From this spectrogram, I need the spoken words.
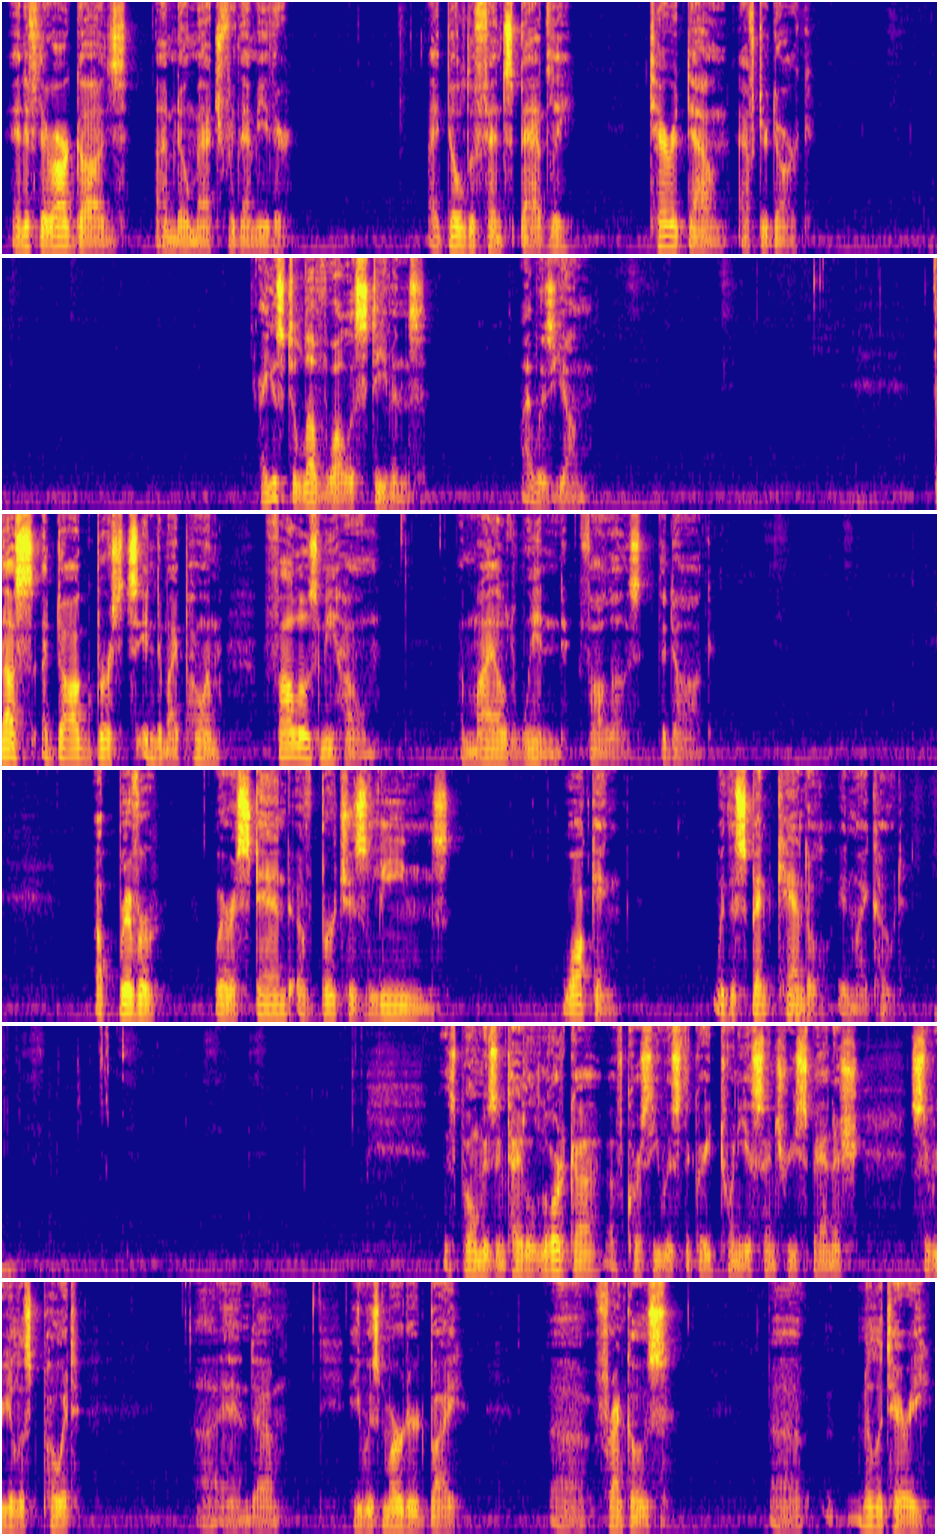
and if there are gods, I'm no match for them either. I build a fence badly, tear it down after dark. I used to love Wallace Stevens. I was young. Thus, a dog bursts into my poem, follows me home. A mild wind follows the dog. Upriver, where a stand of birches leans, walking with the spent candle in my coat. This poem is entitled Lorca. Of course, he was the great 20th century Spanish surrealist poet, uh, and um, he was murdered by uh, Franco's uh, military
